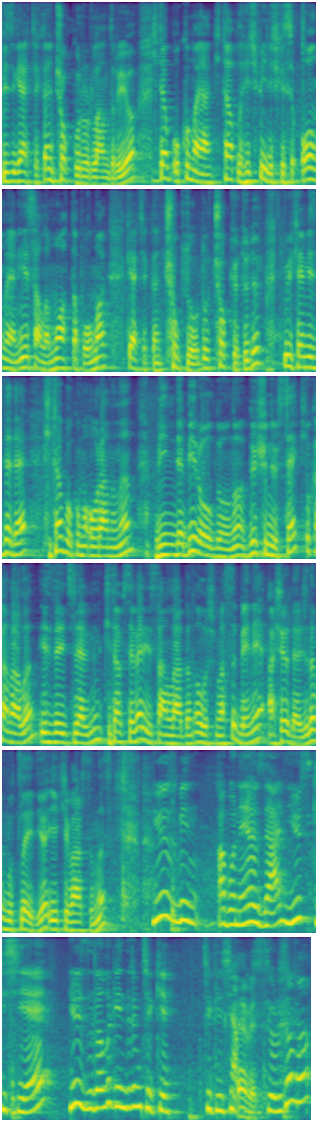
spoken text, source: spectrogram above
bizi gerçekten çok gururlandırıyor. Kitap okumayan, kitapla hiçbir ilişkisi olmayan insanla muhatap olmak gerçekten çok zordur, çok kötüdür. Ülkemizde de kitap okuma oranının binde bir olduğunu düşünürsek bu kanalın izleyicilerinin kitap sever insanlardan oluşması beni aşırı derecede mutlu ediyor. İyi ki varsınız. 100 bin aboneye özel 100 kişiye 100 liralık indirim çeki çekiliş yapmak Evet. istiyoruz ama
